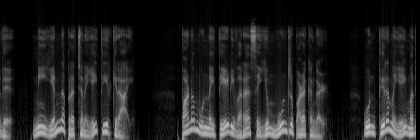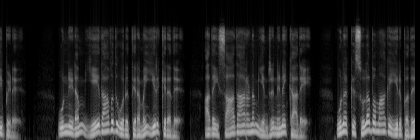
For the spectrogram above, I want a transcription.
இது. நீ என்ன பிரச்சனையை தீர்க்கிறாய்? பணம் உன்னை தேடி வர செய்யும் மூன்று பழக்கங்கள். உன் திறமையை மதிப்பிடு. உன்னிடம் ஏதாவது ஒரு திறமை இருக்கிறது. அதை சாதாரணம் என்று நினைக்காதே. உனக்கு சுலபமாக இருப்பது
